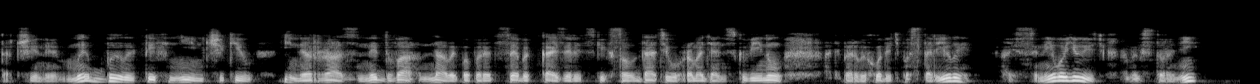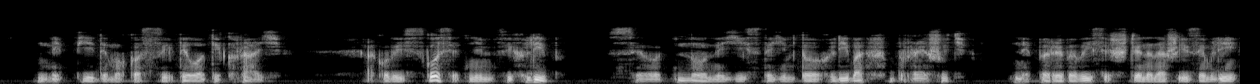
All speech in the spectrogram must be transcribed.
Та чи не ми били тих німчиків і не раз, не два гнали поперед себе кайзерівських солдатів у громадянську війну, а тепер, виходить, постаріли, а й сини воюють, а ми в стороні? Не підемо косити от і край. А коли скосять німці хліб, все одно не їсти їм того хліба, брешуть. Не перевелися ще на нашій землі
